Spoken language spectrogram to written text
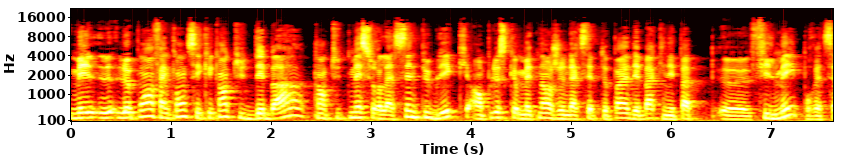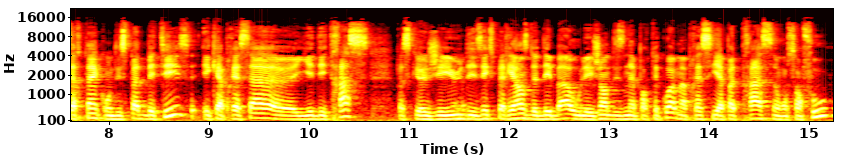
Mais le, point, en fin de compte, c'est que quand tu débats, quand tu te mets sur la scène publique, en plus que maintenant, je n'accepte pas un débat qui n'est pas euh, filmé pour être certain qu'on dise pas de bêtises et qu'après ça, euh, il y ait des traces, parce que j'ai eu des expériences de débat où les gens disent n'importe quoi, mais après, s'il n'y a pas de traces, on s'en fout.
